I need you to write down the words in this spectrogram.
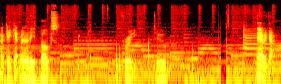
Okay, get rid of these bugs. Three, two. There we go.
